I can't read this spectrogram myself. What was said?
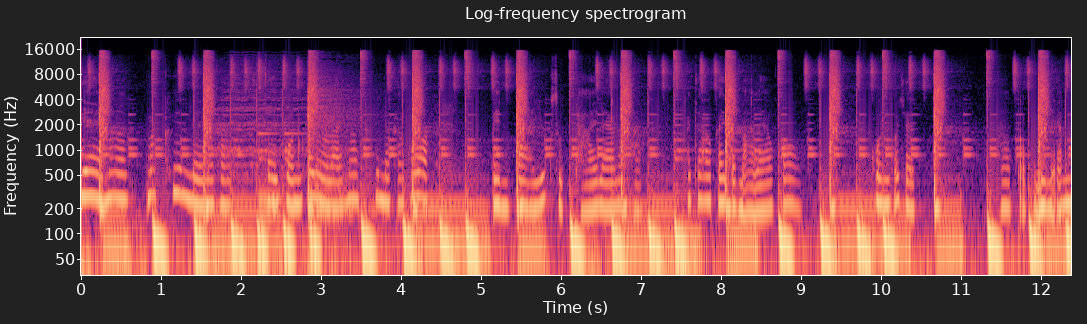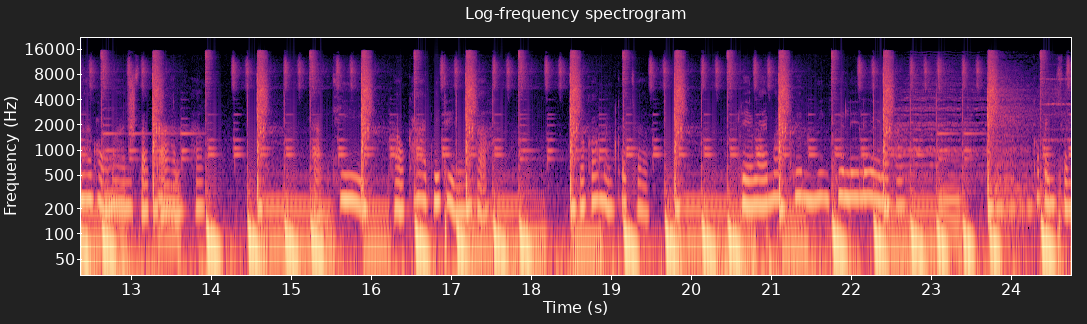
แย่มากมากขึ้นเลยนะคะ ใจคนก็เลวร้ายมากขึ้นนะคะ เพราะว่าเป็นปลายยุคสุดท้ายแล้วนะคะ พระเจ้าใกล้จะมาแล้วก็ คนก็จะตกอยู่ในอำนาจของมารซาตานนะคะอย่างที่เราคาดไม่ถึงค่ะ แล้วก็มันก็จะ เลวร้ายมากขึ้นยิ่งขึ้นเรื่อย ๆ นะคะ ก็เป็นสัญ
